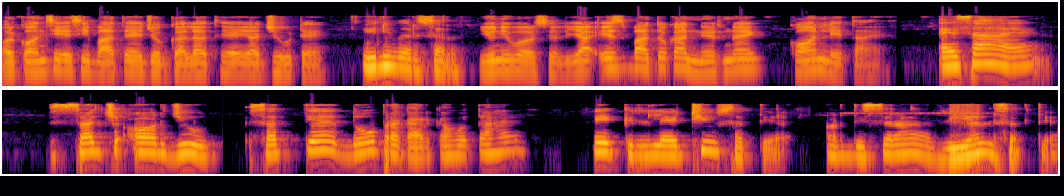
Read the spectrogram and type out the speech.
और कौन सी ऐसी बातें हैं जो गलत है या झूठ है? यूनिवर्सल यूनिवर्सल या इस बातों का निर्णय कौन लेता है? ऐसा है सच और झूठ सत्य दो प्रकार का होता है। एक रिलेटिव सत्य और दूसरा रियल सत्य।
